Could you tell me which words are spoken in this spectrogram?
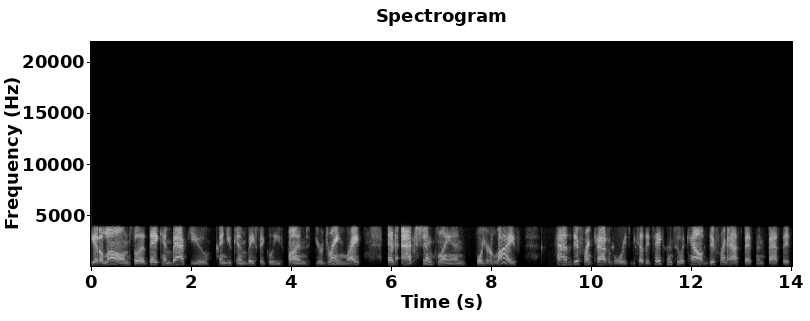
get a loan so that they can back you and you can basically fund your dream, right? An action plan for your life has different categories because it takes into account different aspects and facets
